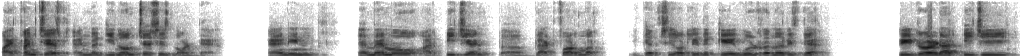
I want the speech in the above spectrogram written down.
Python chess and the genome chess is not there. And in MMO, RPG and uh, platformer, you can see only the KGoldrunner is there. FreedroidRPG,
